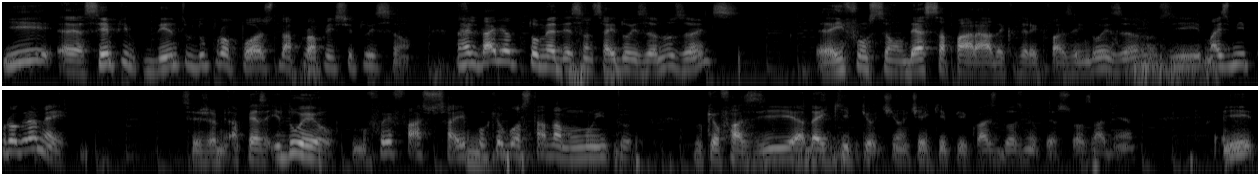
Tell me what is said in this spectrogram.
E é, sempre dentro do propósito da própria instituição. Na realidade, eu tomei a decisão de sair dois anos antes, é, em função dessa parada que eu teria que fazer em dois anos, e, mas me programei seja, apesar, e doeu. Não foi fácil sair porque eu gostava muito do que eu fazia, da equipe que eu tinha. Eu tinha equipe de quase duas mil pessoas lá dentro. E,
